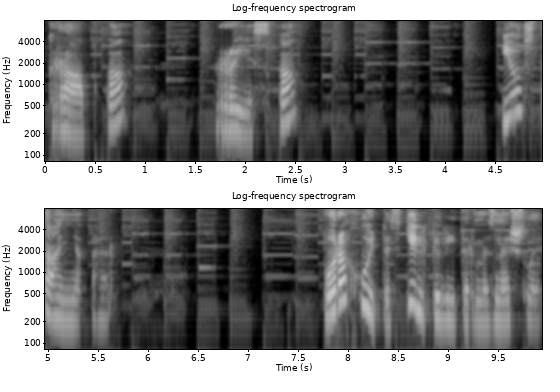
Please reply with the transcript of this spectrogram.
крапка, риска. І остання R. Порахуйте, скільки літер ми знайшли.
